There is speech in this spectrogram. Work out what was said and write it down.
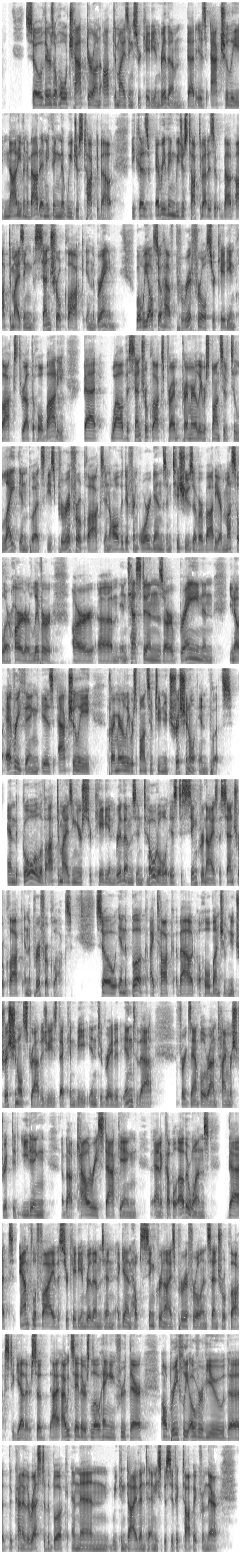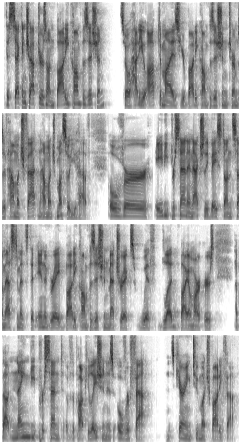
So there's a whole chapter on optimizing circadian rhythm that is actually not even about anything that we just talked about because everything we just talked about is about optimizing the central clock in the brain. Well, we also have peripheral circadian clocks throughout the whole body that while the central clock's prim- primarily responsive to light inputs, these peripheral clocks in all the different organs and tissues of our body, our muscle, our heart, our liver, our um, intestines, our brain, and you know everything is actually primarily responsive to nutritional inputs. And the goal of optimizing your circadian rhythms in total is to synchronize the central clock and the peripheral clocks. So in the book, I talk about a whole bunch of nutritional strategies that can be integrated into that for example, around time restricted eating, about calorie stacking, and a couple other ones that amplify the circadian rhythms and again help synchronize peripheral and central clocks together. So I, I would say there's low hanging fruit there. I'll briefly overview the, the kind of the rest of the book and then we can dive into any specific topic from there. The second chapter is on body composition. So how do you optimize your body composition in terms of how much fat and how much muscle you have? over 80%, and actually based on some estimates that integrate body composition metrics with blood biomarkers, about 90% of the population is over fat. It's carrying too much body fat.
